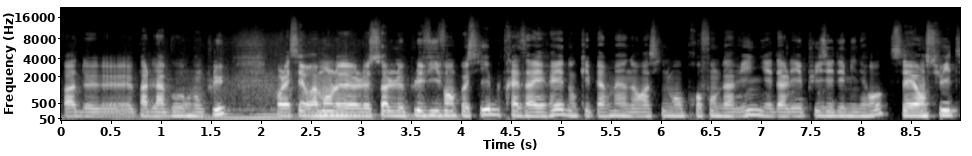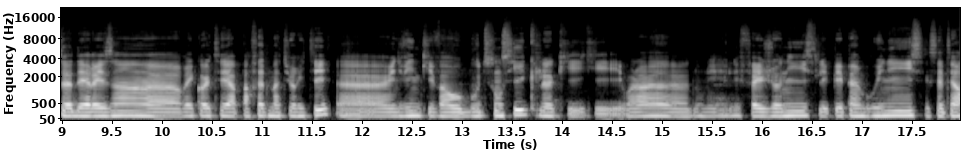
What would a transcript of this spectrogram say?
pas de, pas de labour non plus, pour laisser vraiment le, le sol le plus vivant possible, très aéré, donc qui permet un enracinement profond de la vigne et d'aller épuiser des minéraux. C'est ensuite des raisins euh, récoltés à parfaite maturité, euh, une vigne qui va au bout de son cycle, qui, voilà, euh, dont les, les feuilles jaunissent, les pépins brunissent, etc.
